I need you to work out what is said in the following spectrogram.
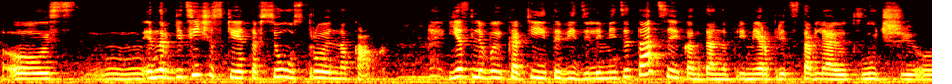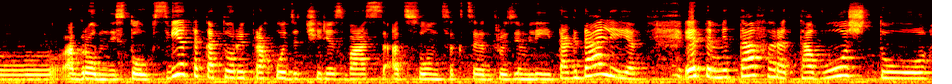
э, энергетически это все устроено как? Если вы какие-то видели медитации, когда, например, представляют луч огромный столб света, который проходит через вас от Солнца к центру Земли и так далее. Это метафора того, что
